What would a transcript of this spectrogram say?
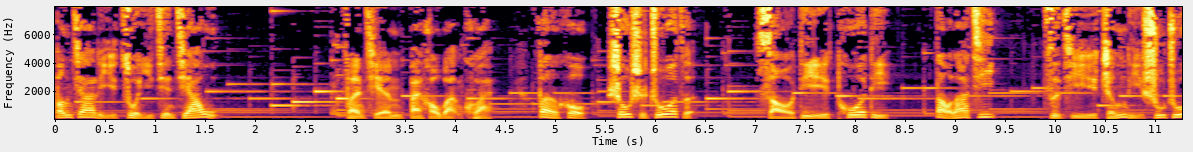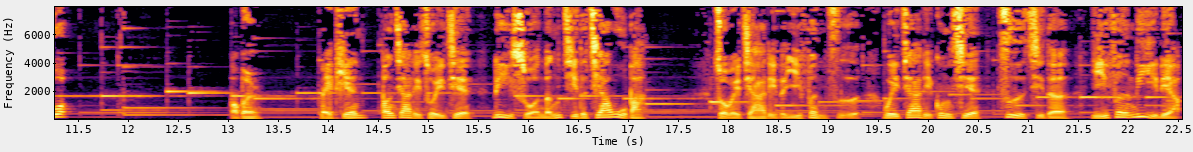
帮家里做一件家务。饭前摆好碗筷，饭后收拾桌子，扫地拖地。倒垃圾，自己整理书桌。宝贝儿，每天帮家里做一件力所能及的家务吧。作为家里的一份子，为家里贡献自己的一份力量，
